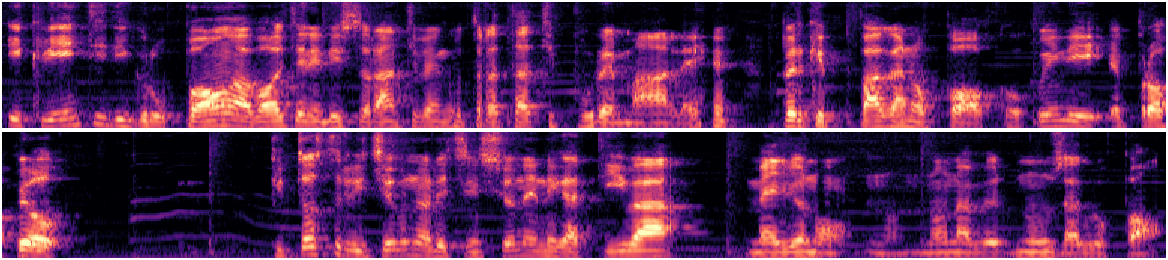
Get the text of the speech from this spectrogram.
i clienti di Groupon a volte nei ristoranti vengono trattati pure male perché pagano poco, quindi è proprio piuttosto che ricevere una recensione negativa, meglio no, no, non, aver, non usare Groupon.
